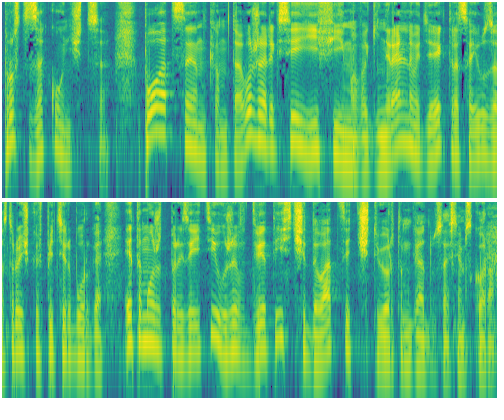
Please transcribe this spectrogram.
просто закончится. По оценкам того же Алексея Ефимова, генерального директора Союза застройщиков Петербурга, это может произойти уже в 2024 году, совсем скоро.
